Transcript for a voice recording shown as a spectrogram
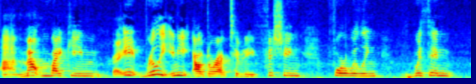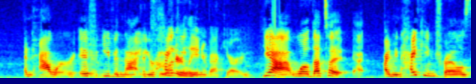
um, mountain biking, Right. it, really any outdoor activity, fishing, four wheeling, within an hour, if even that. It's you're hiking. literally in your backyard. Yeah, well, that's a. I mean, hiking trails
